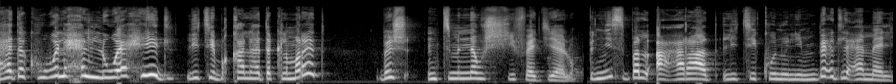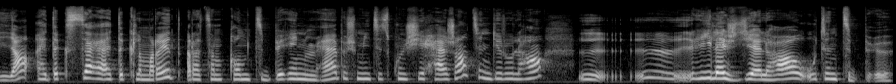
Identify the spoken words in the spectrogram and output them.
هذاك هو الحل الوحيد اللي تيبقى لهذاك المريض باش نتمناو الشفاء ديالو. بالنسبة للأعراض اللي تيكونوا لي من بعد العملية هذاك الساعة هذاك المريض راه تنبقاو متبعين معاه باش ملي تكون شي حاجة تنديروا لها العلاج ديالها وتنتبعوه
